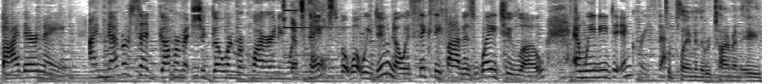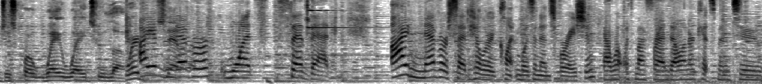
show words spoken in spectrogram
by their name. I never said government should go and require anyone's name. But what we do know is 65 is way too low, and we need to increase that. for claiming the retirement age is, quote, way, way too low. Where do I you have stand? never once said that. I never said Hillary Clinton was an inspiration. I went with my friend Eleanor Kitzman to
